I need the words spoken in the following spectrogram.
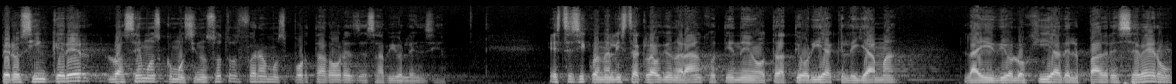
pero sin querer lo hacemos como si nosotros fuéramos portadores de esa violencia. Este psicoanalista Claudio Naranjo tiene otra teoría que le llama la ideología del padre severo.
